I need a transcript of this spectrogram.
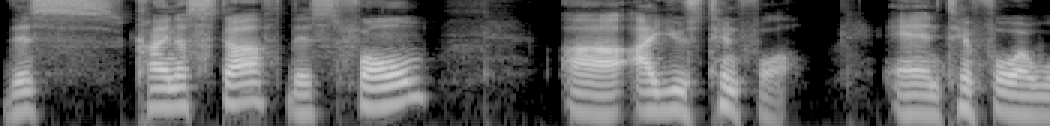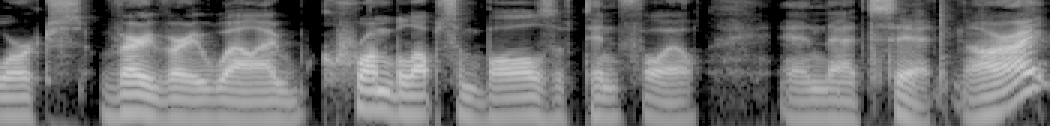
this kind of stuff, this foam, uh, I use tinfoil. And tinfoil works very, very well. I crumble up some balls of tinfoil and that's it. All right.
